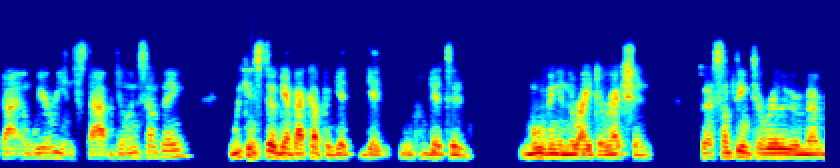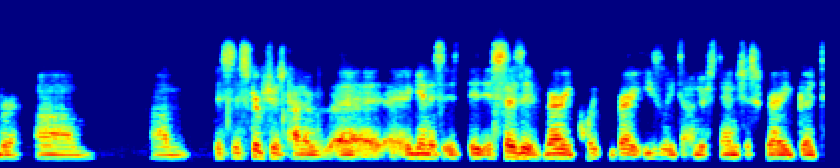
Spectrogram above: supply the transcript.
gotten weary and stopped doing something we can still get back up and get get get to moving in the right direction. So that's something to really remember. Um, this, this scripture is kind of uh, again it, it says it very quick very easily to understand it's just very good to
